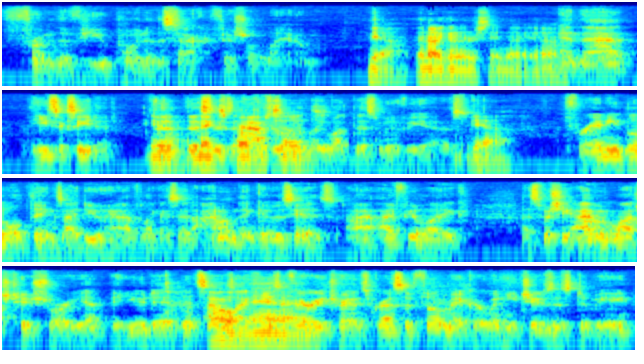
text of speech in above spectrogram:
from the viewpoint of the sacrificial lamb, yeah and i can understand that yeah and that he succeeded. Yeah, this is absolutely sense. what this movie is yeah for any little things I do have, like I said, I don't think it was his. I, I feel like, especially, I haven't watched his short yet, but you did. It sounds Oh, like he's a very transgressive filmmaker when he chooses to be.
